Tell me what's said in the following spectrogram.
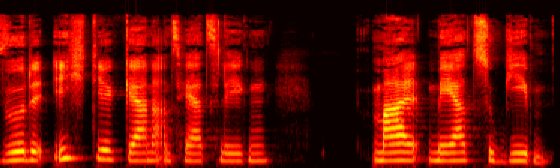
würde ich dir gerne ans Herz legen, mal mehr zu geben.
